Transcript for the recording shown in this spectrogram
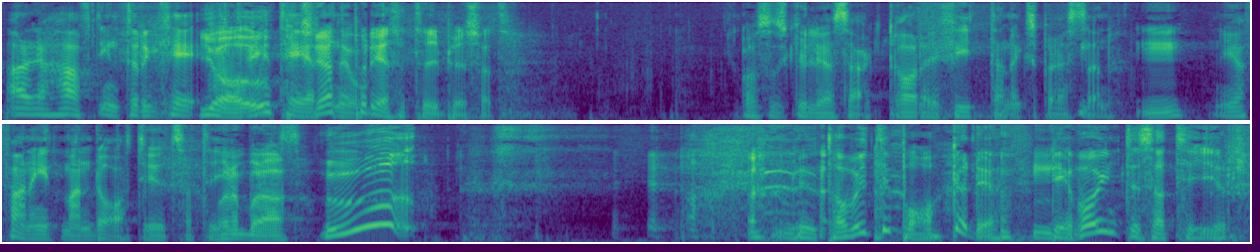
att jag haft integritet Jag har uppträtt nog. på det satirpriset. Och så skulle jag sagt, dra dig i fittan Expressen. Mm. Ni har fan inget mandat att ge ut Och de bara, Nu tar vi tillbaka det. Det var inte satir.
